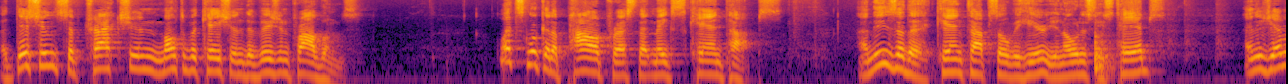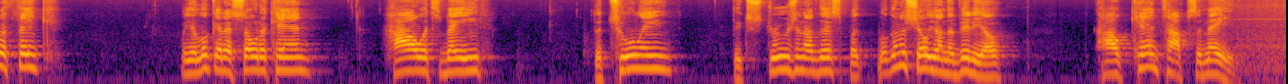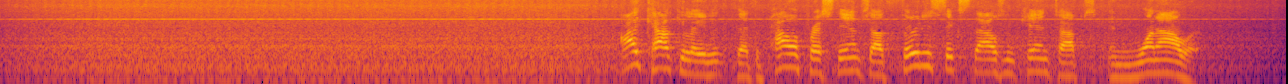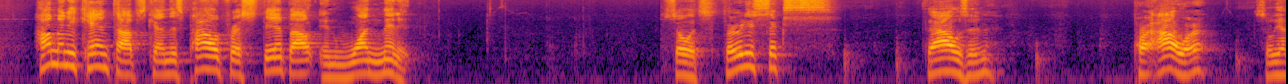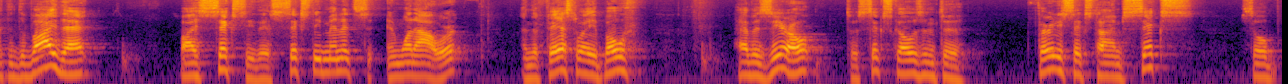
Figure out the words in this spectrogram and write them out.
addition, subtraction, multiplication, division problems. Let's look at a power press that makes can tops. And these are the can tops over here. You notice these tabs? And did you ever think, when you look at a soda can, how it's made, the tooling, the extrusion of this? But we're going to show you on the video how can tops are made. I calculated that the power press stamps out 36,000 can tops in one hour. How many can tops can this power press stamp out in one minute? So it's 36,000 per hour. So we have to divide that by 60. There's 60 minutes in one hour. And the fast way, both have a zero. So 6 goes into 36 times 6. So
